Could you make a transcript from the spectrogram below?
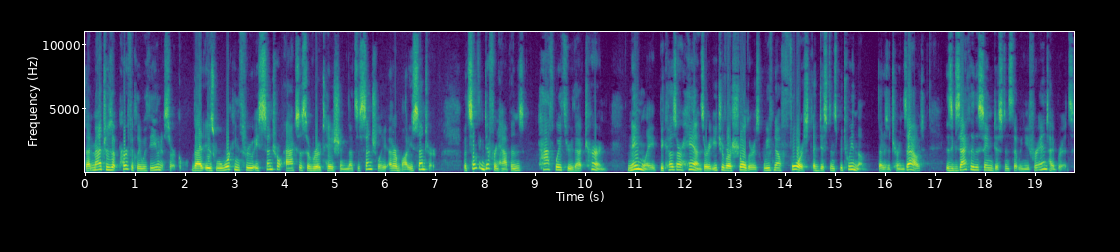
that matches up perfectly with the unit circle. That is, we're working through a central axis of rotation that's essentially at our body's center. But something different happens halfway through that turn. Namely, because our hands are at each of our shoulders, we've now forced a distance between them. That, as it turns out, is exactly the same distance that we need for anti-brids.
